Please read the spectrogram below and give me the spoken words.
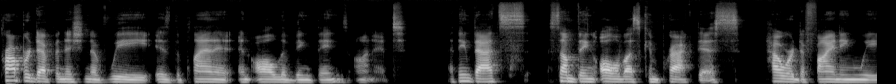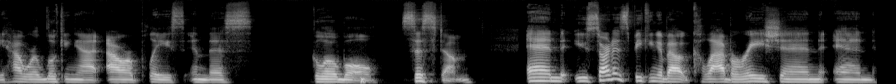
proper definition of we is the planet and all living things on it. I think that's something all of us can practice how we're defining we, how we're looking at our place in this global system. And you started speaking about collaboration and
